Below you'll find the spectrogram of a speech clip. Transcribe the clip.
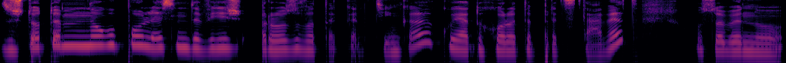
Защото е много по-лесно да видиш розовата картинка, която хората представят, особено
